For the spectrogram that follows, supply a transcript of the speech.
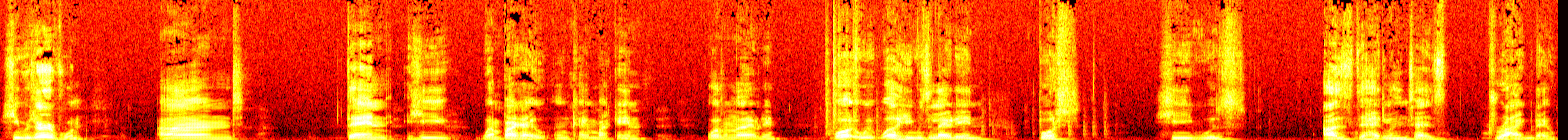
he reserved one, and then he went back out and came back in, wasn't allowed in. Well, well, he was allowed in, but he was, as the headline says, dragged out.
